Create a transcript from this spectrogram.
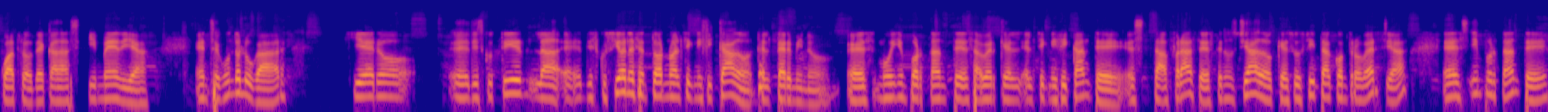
cuatro décadas y media. En segundo lugar, quiero eh, discutir las eh, discusiones en torno al significado del término. Es muy importante saber que el, significante, esta frase, este enunciado que suscita controversia, es importante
